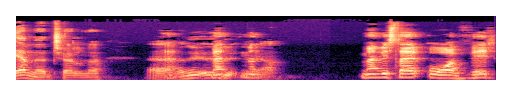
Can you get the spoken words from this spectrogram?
er nedkjølende. Eh, men du, men- du men- ja. Men hvis det er over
